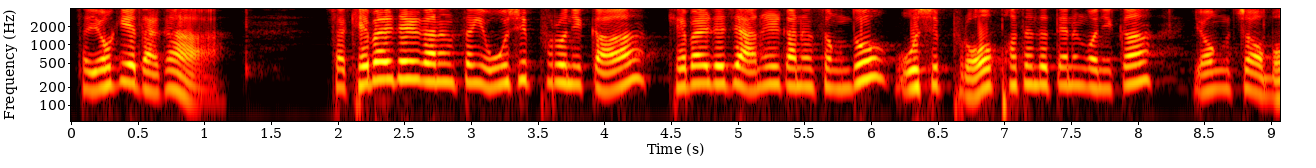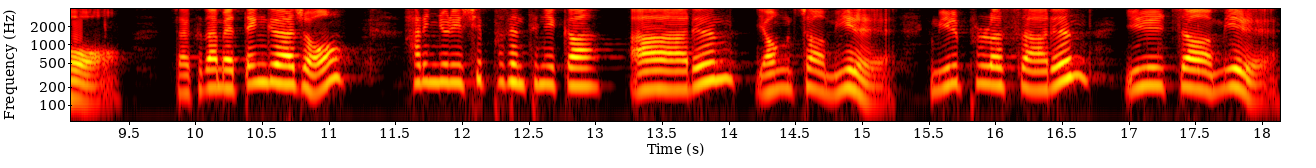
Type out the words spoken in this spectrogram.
자 여기에다가 자 개발될 가능성이 50%니까 개발되지 않을 가능성도 50% 퍼센트 떼는 거니까 0.5 자 그 다음에 땡겨야죠. 할인율이 10%니까 R은 0.1 그럼 1 플러스 R은 1.1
